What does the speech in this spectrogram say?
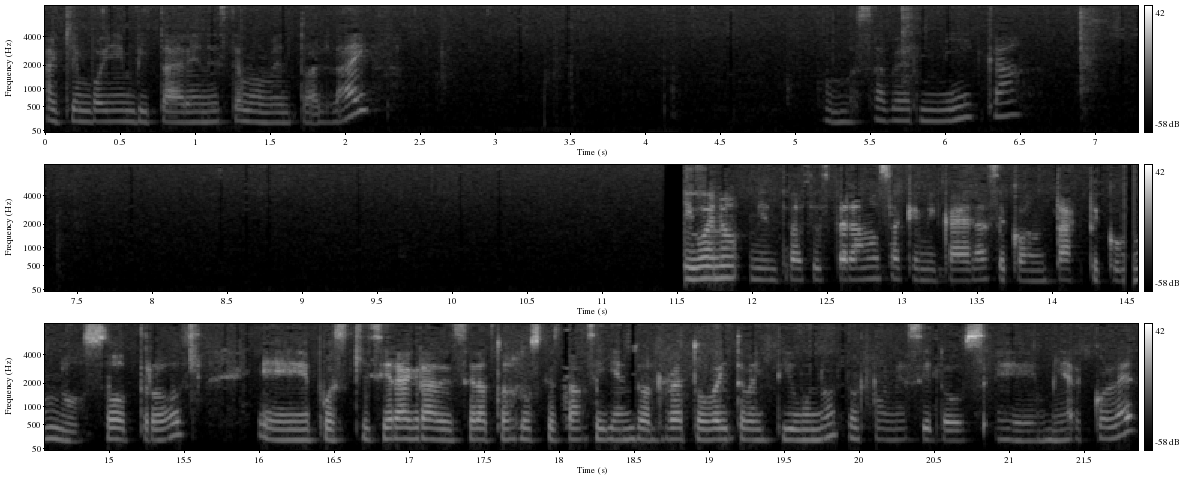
a quien voy a invitar en este momento al live. Vamos a ver Mica. Y bueno, mientras esperamos a que Micaela se contacte con nosotros, eh, pues quisiera agradecer a todos los que están siguiendo el reto 2021 los lunes y los eh, miércoles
